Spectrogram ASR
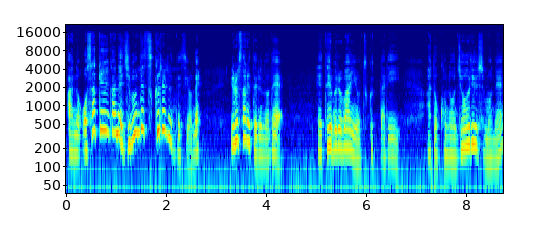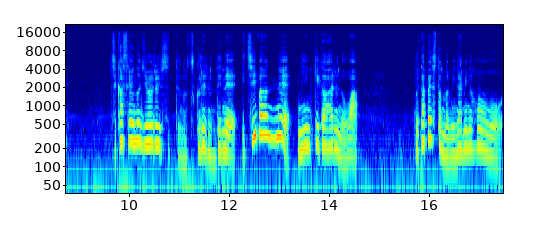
あのお酒がね自分で作れるんですよね。許されてるのでえテーブルワインを作ったりあとこの蒸留酒もね自家製の蒸留酒っていうのを作れるんでね一番ね人気があるのはブダペストの南の方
